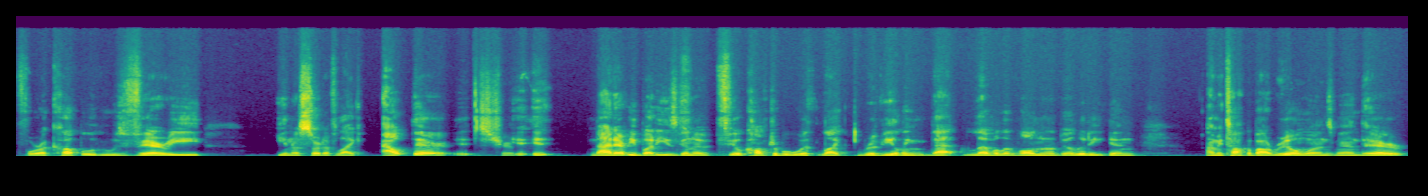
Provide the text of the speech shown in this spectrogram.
for a couple who's very, you know, sort of like out there. It's true. It, it not everybody is gonna feel comfortable with like revealing that level of vulnerability, and I mean, talk about real ones, man. They're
